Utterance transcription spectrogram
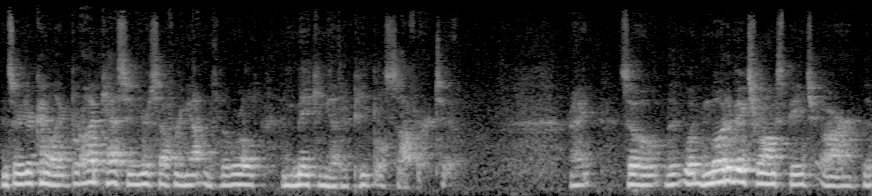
And so you're kind of like broadcasting your suffering out into the world and making other people suffer too. Right? So the, what motivates wrong speech are the,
